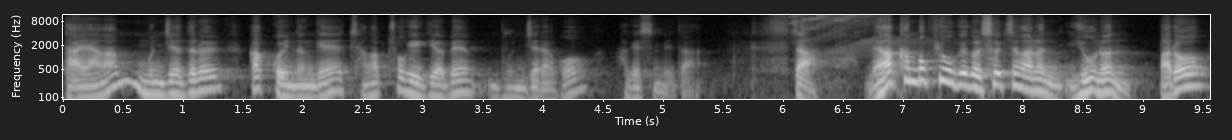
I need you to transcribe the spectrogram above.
다양한 문제들을 갖고 있는 게 창업 초기 기업의 문제라고 하겠습니다. 자, 명확한 목표 고객을 설정하는 이유는 바로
